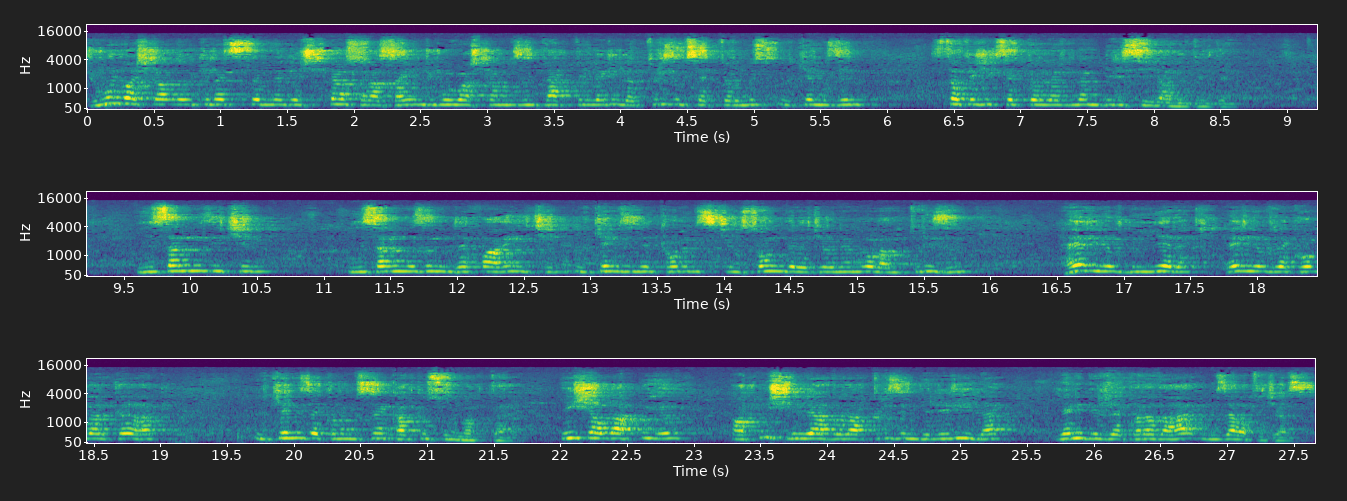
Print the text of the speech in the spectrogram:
Cumhurbaşkanlığı hükümet sistemine geçtikten sonra Sayın Cumhurbaşkanımızın takdirleriyle turizm sektörümüz ülkemizin stratejik sektörlerinden birisi ilan edildi. İnsanımız için, insanımızın refahı için, ülkemizin ekonomisi için son derece önemli olan turizm her yıl büyüyerek, her yıl rekorlar kırarak ülkemiz ekonomisine katkı sunmakta. İnşallah bu yıl 60 milyar dolar turizm geliriyle yeni bir rekora daha imza atacağız.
